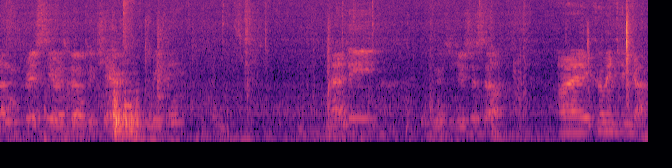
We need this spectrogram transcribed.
And Chris here is going to chair the meeting. Andy, you can introduce yourself. I come in Tinga.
